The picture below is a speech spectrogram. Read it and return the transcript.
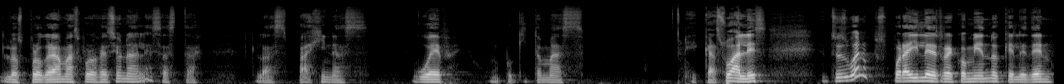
los programas profesionales hasta las páginas web un poquito más eh, casuales. Entonces, bueno, pues por ahí les recomiendo que le den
